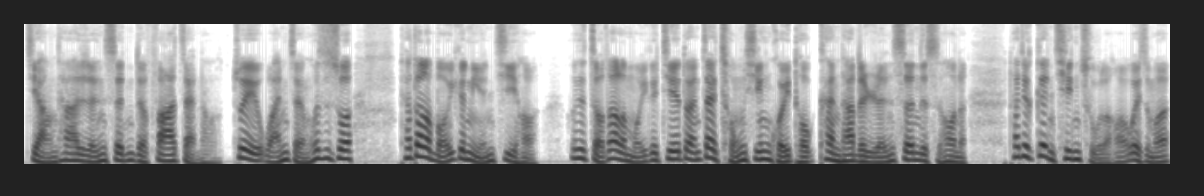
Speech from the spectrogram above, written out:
讲他人生的发展哦，最完整，或是说他到了某一个年纪哈。或者走到了某一个阶段，再重新回头看他的人生的时候呢，他就更清楚了哈。为什么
